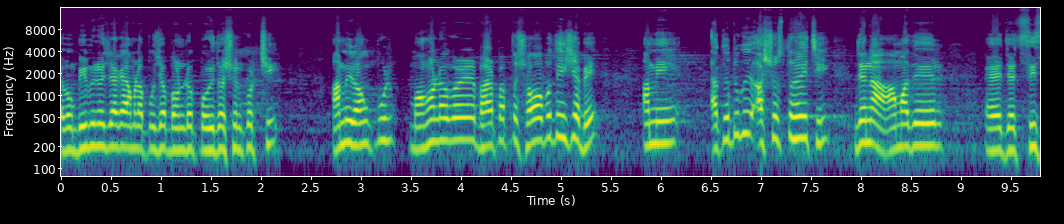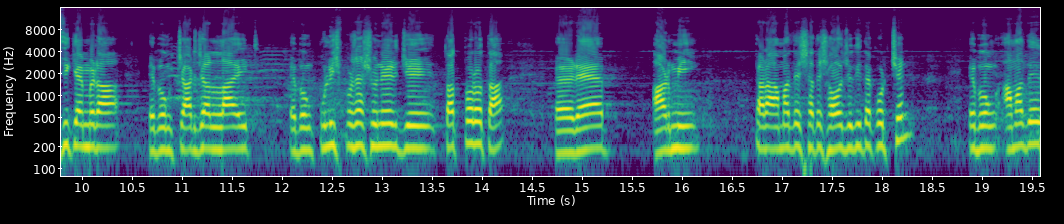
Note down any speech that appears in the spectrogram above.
এবং বিভিন্ন জায়গায় আমরা পূজা মণ্ডপ পরিদর্শন করছি। আমি রংপুর মহানগরের ভারপ্রাপ্ত সভাপতি হিসেবে আমি এতটুকুই আশ্বস্ত হয়েছি যে না, আমাদের যে সিসি ক্যামেরা এবং চার্জার লাইট এবং পুলিশ প্রশাসনের যে তৎপরতা র্যাব, আর্মি, তারা আমাদের সাথে সহযোগিতা করছেন এবং আমাদের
